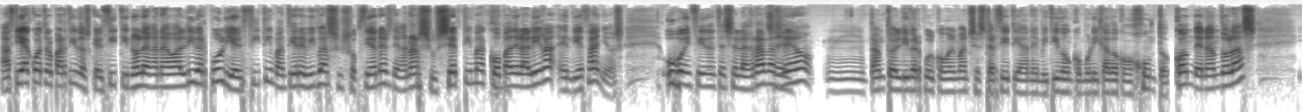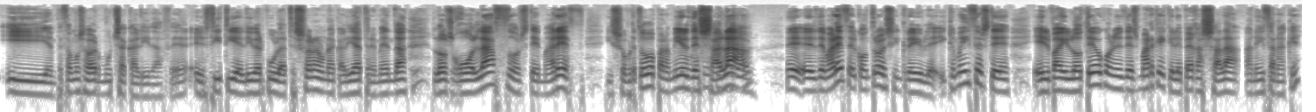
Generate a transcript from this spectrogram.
Hacía cuatro partidos que el City no le ganaba al Liverpool y el City mantiene vivas sus opciones de ganar su séptima Copa de la Liga en 10 años. Hubo incidentes en las gradas, Leo. Mm, tanto el Liverpool como el Manchester City han emitido un comunicado conjunto condenándolas y empezamos a ver mucha calidad. ¿eh? El City y el Liverpool atesoran una calidad tremenda. Los golazos de Marez y sobre todo para mí el de Salah. Eh, el de Marez, el control es increíble. ¿Y qué me dices de el bailoteo con el desmarque que le pega Salah a Nathan qué?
